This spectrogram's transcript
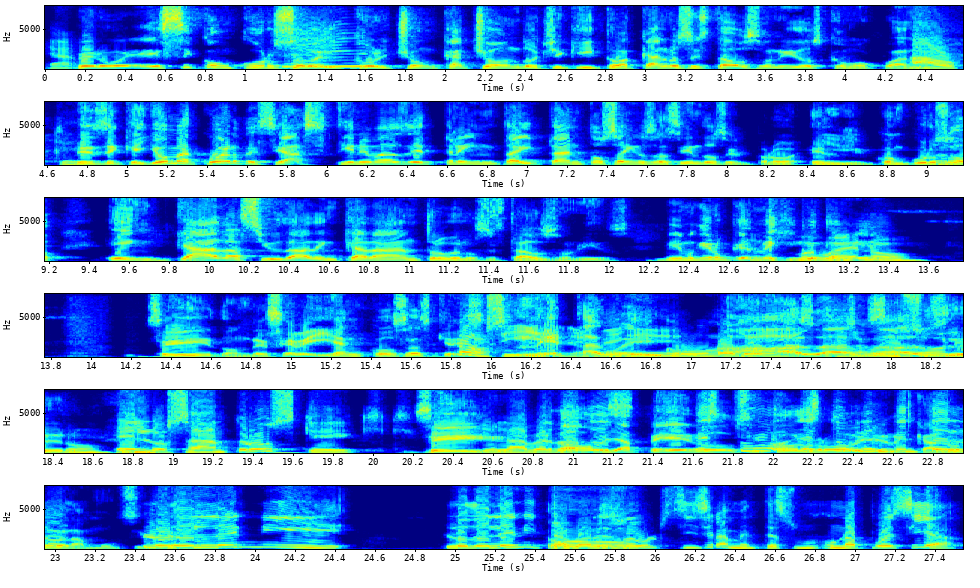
¿ya? Pero ese concurso del colchón cachondo, chiquito, acá en los Estados Unidos, como cuando, Ah, ok. desde que yo me acuerde, se hace, tiene más de treinta y tantos años haciéndose el, pro- el concurso en cada ciudad, en cada antro de los Estados Unidos. Me imagino que en México muy también. bueno. Sí, donde se veían cosas que No, sí, neta, en güey. Ah. En los antros, que, que- Sí, que la verdad. no, es- ya pedos y esto- todo el esto rollo, el realmente calor lo- de la música. Lo de Lenny, lo de Lenny Tavares. Raúl, sinceramente es un- una poesía.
